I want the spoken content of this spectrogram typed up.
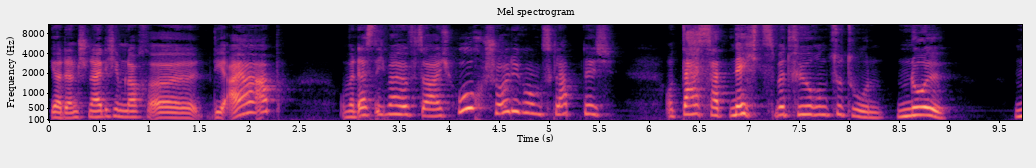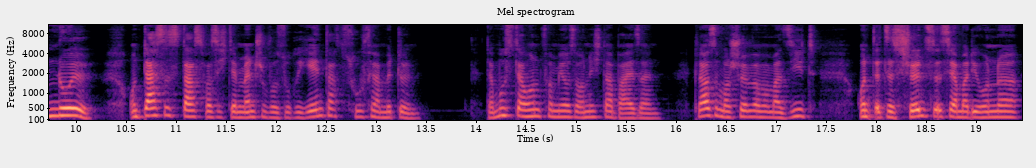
ja, dann schneide ich ihm noch äh, die Eier ab. Und wenn das nicht mehr hilft, sage ich, huch, Entschuldigung, es klappt nicht. Und das hat nichts mit Führung zu tun. Null. Null. Und das ist das, was ich den Menschen versuche, jeden Tag zu vermitteln. Da muss der Hund von mir aus auch nicht dabei sein. Klar ist immer schön, wenn man mal sieht, und das Schönste ist ja mal die Hunde,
